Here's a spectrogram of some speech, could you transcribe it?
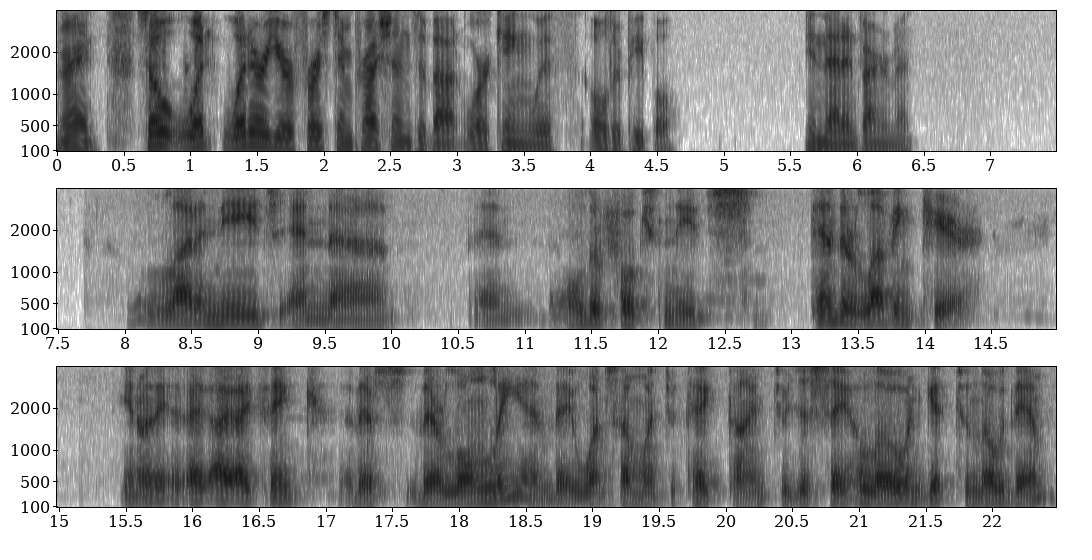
Right. So, what what are your first impressions about working with older people in that environment? A lot of needs, and uh, and older folks needs tender, loving care. You know, they, I, I think they're they're lonely, and they want someone to take time to just say hello and get to know them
